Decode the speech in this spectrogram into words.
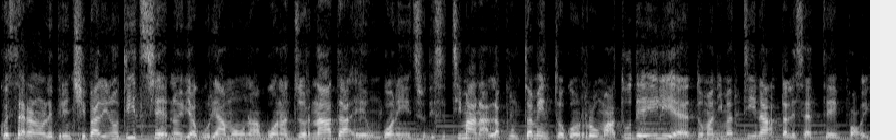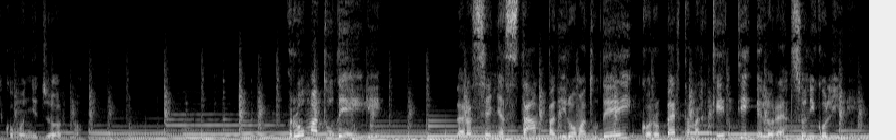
Queste erano le principali notizie, noi vi auguriamo una buona giornata e un buon inizio di settimana. L'appuntamento con Roma Today è domani mattina dalle 7 in poi, come ogni giorno. Roma Today, la rassegna stampa di Roma Today con Roberta Marchetti e Lorenzo Nicolini.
